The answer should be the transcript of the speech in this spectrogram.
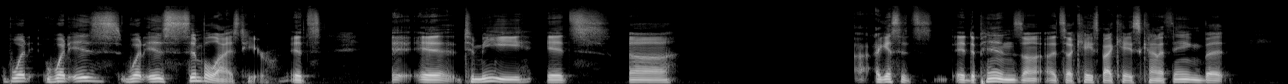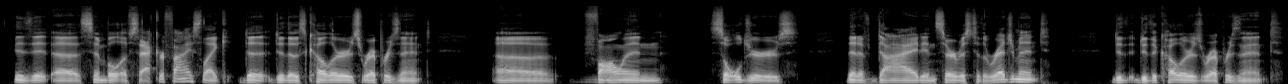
what what is what is symbolized here? It's it, it, to me, it's uh, I guess it's it depends on it's a case by case kind of thing, but is it a symbol of sacrifice? Like, do do those colors represent uh, fallen soldiers that have died in service to the regiment? Do the, do the colors represent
